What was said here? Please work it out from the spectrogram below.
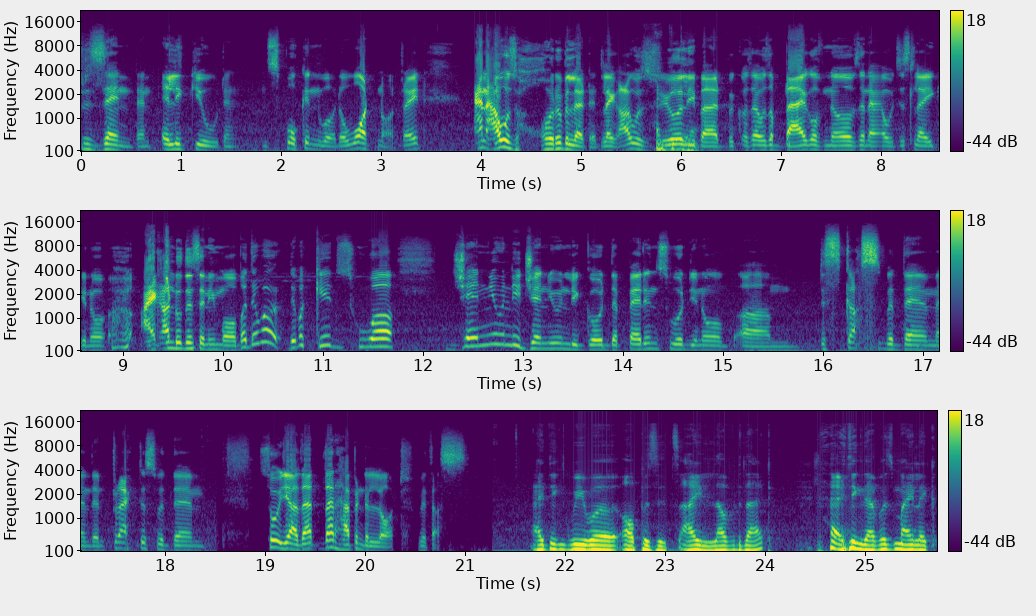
present and and, and spoken word or whatnot right and I was horrible at it. Like I was really bad because I was a bag of nerves, and I was just like, you know, I can't do this anymore. But there were there were kids who were genuinely, genuinely good. Their parents would, you know, um, discuss with them and then practice with them. So yeah, that that happened a lot with us. I think we were opposites. I loved that. I think that was my like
